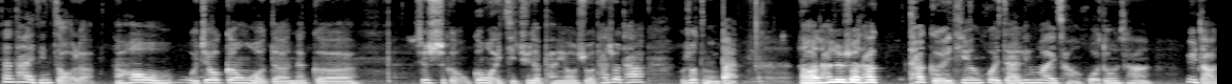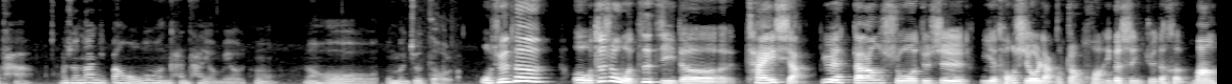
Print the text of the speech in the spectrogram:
但他已经走了。然后我就跟我的那个就是跟跟我一起去的朋友说，他说他，我说怎么办？然后他就说他他隔一天会在另外一场活动上遇到他。我说那你帮我问问看他有没有嗯，然后我们就走了。我觉得。哦，这是我自己的猜想，因为刚刚说就是也同时有两个状况，一个是你觉得很忙，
